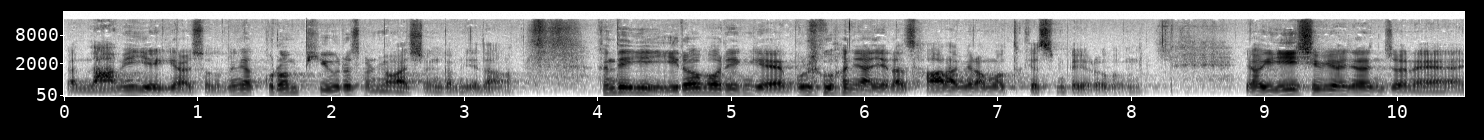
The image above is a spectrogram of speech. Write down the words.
그러니까 남이 얘기할 수 없는 그러니까 그런 비유를 설명하시는 겁니다. 근데 이 잃어버린 게 물건이 아니라 사람이라면 어떻겠습니까, 여러분? 여기 20여 년 전에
